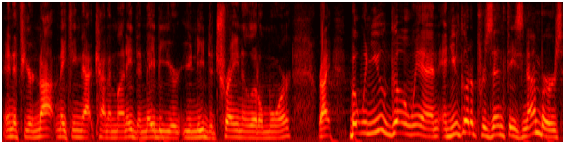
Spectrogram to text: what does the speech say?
And if you're not making that kind of money, then maybe you you need to train a little more, right? But when you go in and you go to present these numbers,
